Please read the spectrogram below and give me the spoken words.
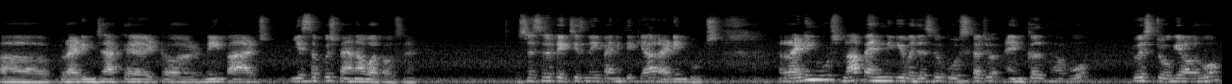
riding jacket और नी पैड्स ये सब कुछ पहना हुआ था उसने। उसने सिर्फ़ एक चीज़ नहीं पहनी थी, क्या? राइडिंग बूट्स राइडिंग बूट्स ना पहनने की वजह से उसका जो एंकल था, वो ट्विस्ट हो गया और वो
